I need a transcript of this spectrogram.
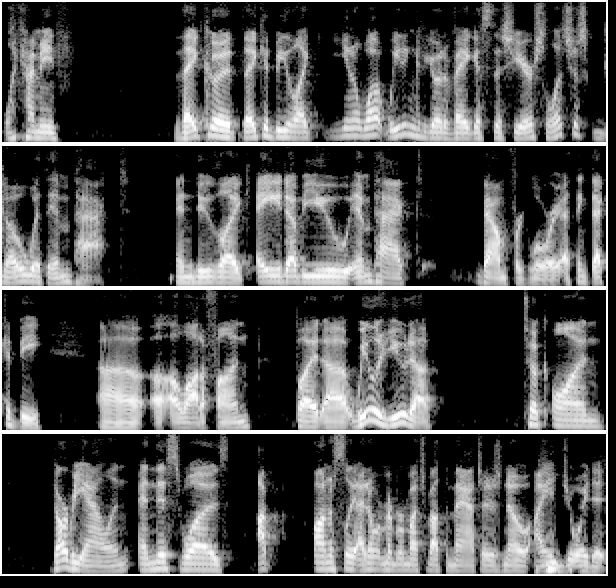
Like, I mean, they could they could be like, you know what, we didn't get to go to Vegas this year, so let's just go with Impact and do like AEW Impact Bound for Glory. I think that could be uh, a, a, lot of fun. But uh, Wheeler Yuta took on Darby Allin, and this was I, honestly I don't remember much about the match. I just know I enjoyed it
